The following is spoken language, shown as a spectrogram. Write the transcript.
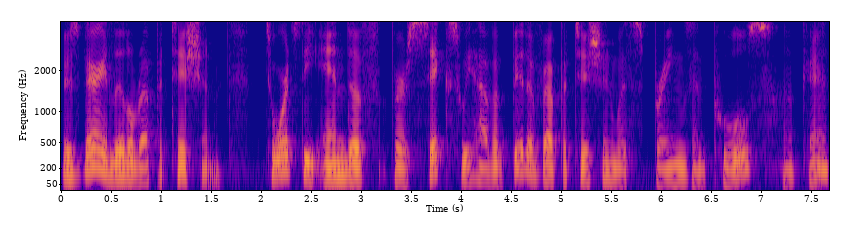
there's very little repetition. Towards the end of verse 6, we have a bit of repetition with springs and pools, okay?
